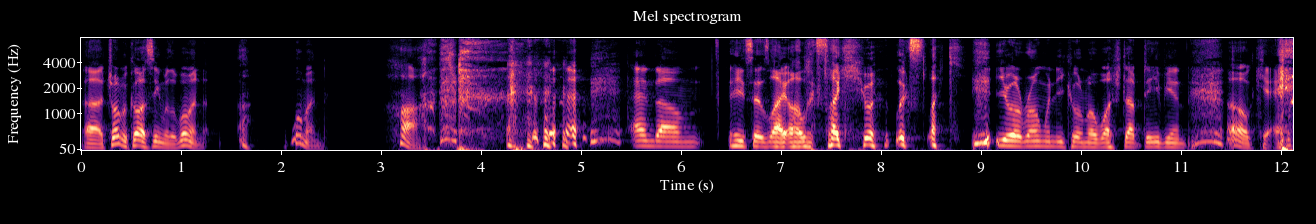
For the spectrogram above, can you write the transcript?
uh John seen with a woman. Woman. Huh. and um he says like, Oh, looks like you were looks like you were wrong when you called him a washed up deviant. Okay.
